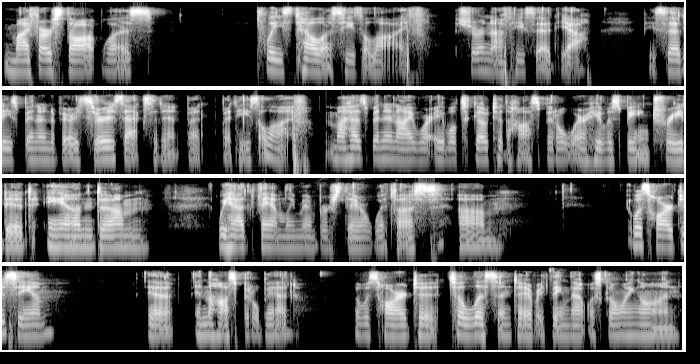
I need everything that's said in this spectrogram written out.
my first thought was, please tell us he's alive. Sure enough, he said, yeah. He said he's been in a very serious accident, but but he's alive. My husband and I were able to go to the hospital where he was being treated, and um, we had family members there with us. Um, it was hard to see him uh, in the hospital bed. It was hard to to listen to everything that was going on,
